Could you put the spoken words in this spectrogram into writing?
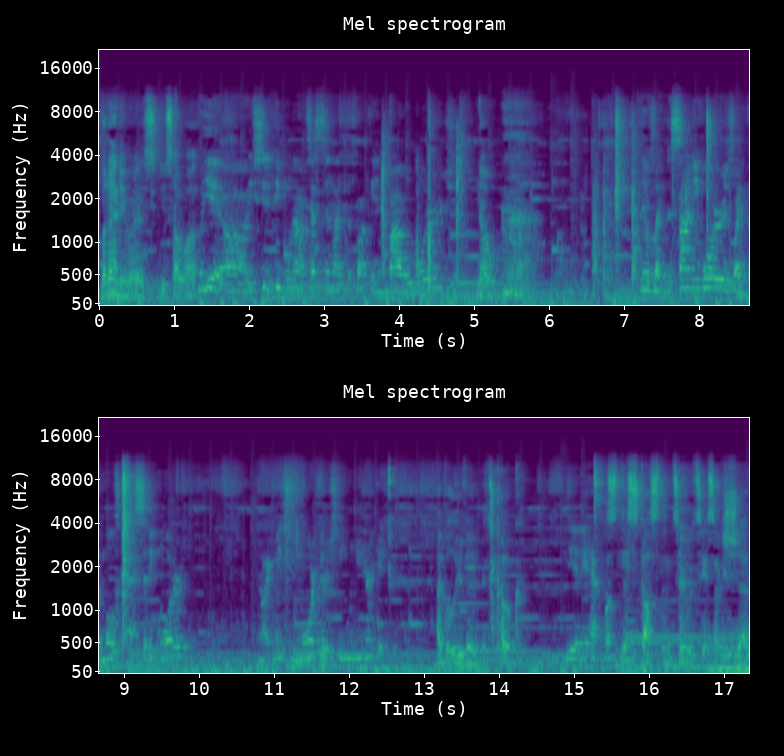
But anyways, you saw what? But yeah, uh, you see the people now testing like the fucking bottled water. No. There was like the Dasani water is like the most acidic water. Like makes you more thirsty when you drink it. I believe it. It's Coke. Yeah, they have It's fucking. disgusting too. It tastes like shit.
